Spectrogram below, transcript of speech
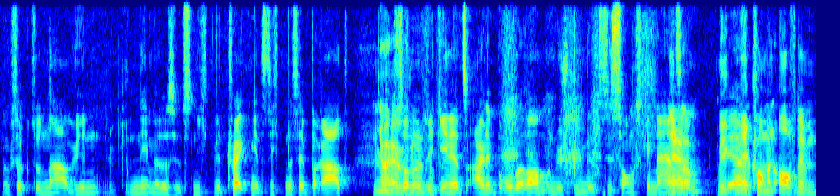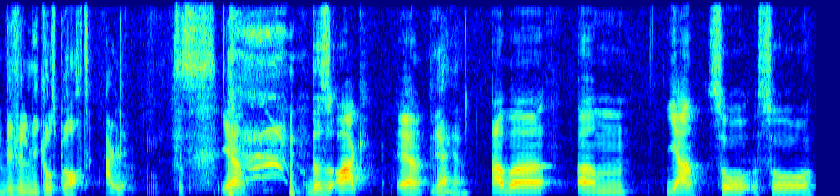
und gesagt, so, na, wir, wir nehmen das jetzt nicht, wir tracken jetzt nicht mehr separat, Ja, ja. sondern wir gehen jetzt alle im Proberaum und wir spielen jetzt die Songs Ja, gemeinsam. wir, Ja. wir kommen aufnehmen. Wie viele Mikros braucht? Alle. Das, ja, und das ist arg. Ja. Ja, ja. Aber ähm, ja, so, so,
